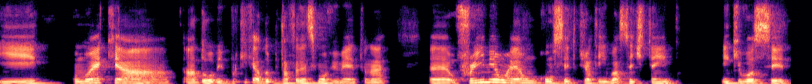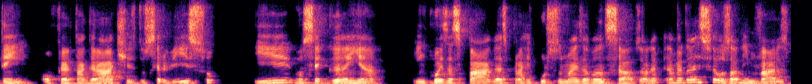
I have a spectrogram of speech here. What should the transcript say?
e como é que a Adobe, por que, que a Adobe está fazendo esse movimento, né? É, o freemium é um conceito que já tem bastante tempo, em que você tem oferta grátis do serviço e você ganha em coisas pagas para recursos mais avançados. Na verdade, isso é usado em vários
